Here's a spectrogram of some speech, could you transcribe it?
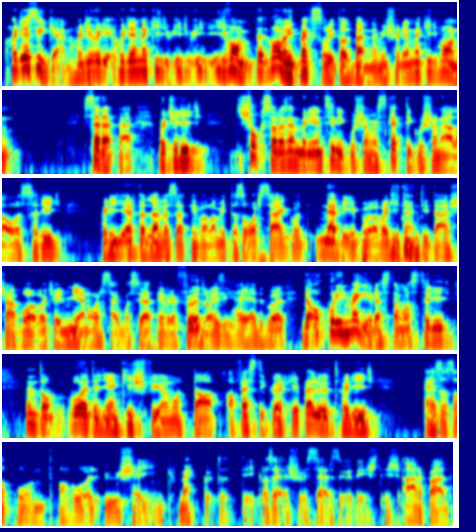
hogy ez igen, hogy, hogy, hogy ennek így, így, így, van, tehát valamit megszólított bennem is, hogy ennek így van szerepe, vagy hogy így sokszor az ember ilyen cinikusan vagy szkeptikusan áll ahhoz, hogy így hogy így érted levezetni valamit az országod nevéből, vagy identitásából, vagy hogy milyen országba születtél, vagy a földrajzi helyedből, de akkor így megéreztem azt, hogy így, nem tudom, volt egy ilyen kisfilm ott a, a feszti körkép előtt, hogy így ez az a pont, ahol őseink megkötötték az első szerződést, és Árpád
